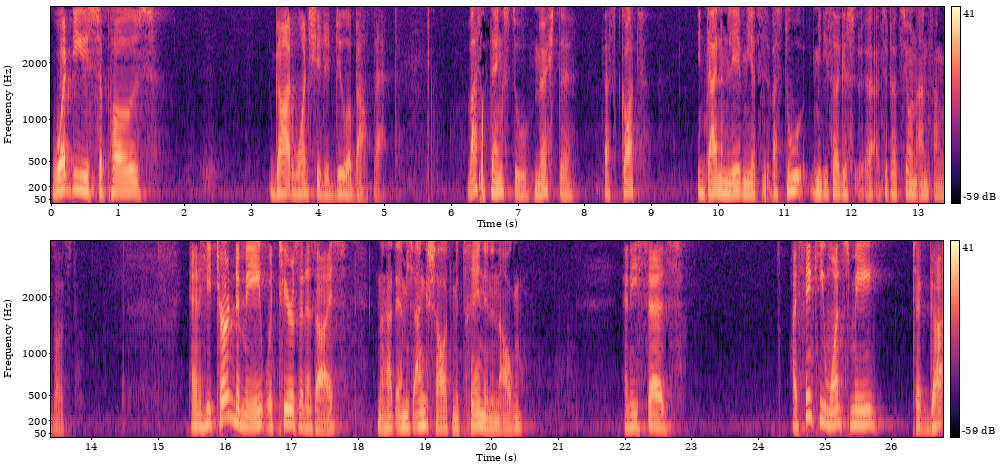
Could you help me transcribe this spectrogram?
What do you suppose God wants you to do about that? was denkst du möchte, dass Gott in deinem Leben jetzt, was du mit dieser äh, Situation anfangen sollst? And he turned to me with tears in his eyes Und dann hat er mich angeschaut mit Tränen in den Augen and he says, I think he wants me to, go-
